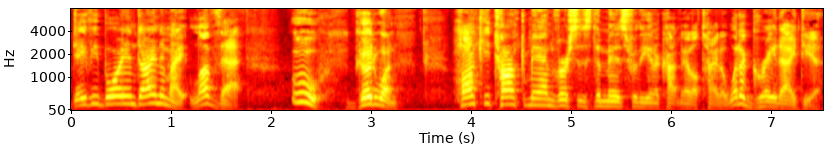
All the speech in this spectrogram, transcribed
Davy Boy and Dynamite. Love that. Ooh, good one. Honky Tonk Man versus The Miz for the Intercontinental title. What a great idea.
